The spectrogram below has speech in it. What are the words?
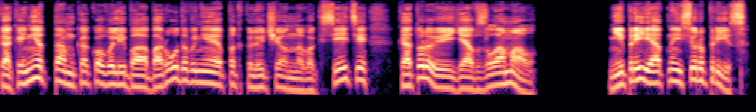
как и нет там какого-либо оборудования, подключенного к сети, которую я взломал. Неприятный сюрприз.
